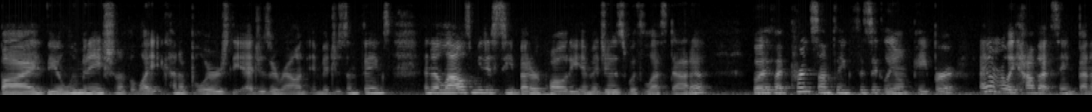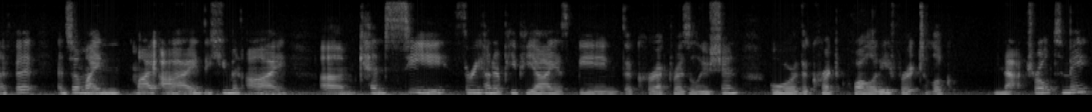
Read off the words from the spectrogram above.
by the illumination of the light. It kind of blurs the edges around images and things and allows me to see better quality images with less data. But if I print something physically on paper, I don't really have that same benefit. And so my, my eye, the human eye, um, can see 300 ppi as being the correct resolution or the correct quality for it to look natural to me.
